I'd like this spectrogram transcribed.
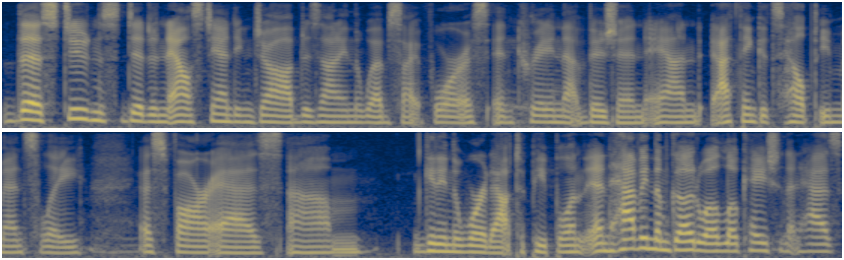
the students did an outstanding job designing the website for us and creating that vision, and I think it's helped immensely as far as um, getting the word out to people and, and having them go to a location that has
